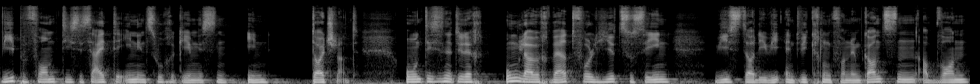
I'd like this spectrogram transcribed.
wie performt diese Seite in den Suchergebnissen in Deutschland. Und das ist natürlich unglaublich wertvoll hier zu sehen, wie ist da die Entwicklung von dem Ganzen, ab wann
